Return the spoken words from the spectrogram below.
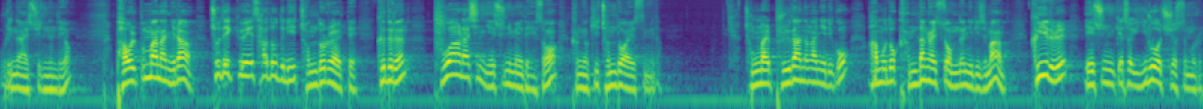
우리는 알 수 있는데요. 바울뿐만 아니라 초대교회 사도들이 전도를 할 때 그들은 부활하신 예수님에 대해서 강력히 전도하였습니다. 정말 불가능한 일이고 아무도 감당할 수 없는 일이지만 그 일을 예수님께서 이루어 주셨으므로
